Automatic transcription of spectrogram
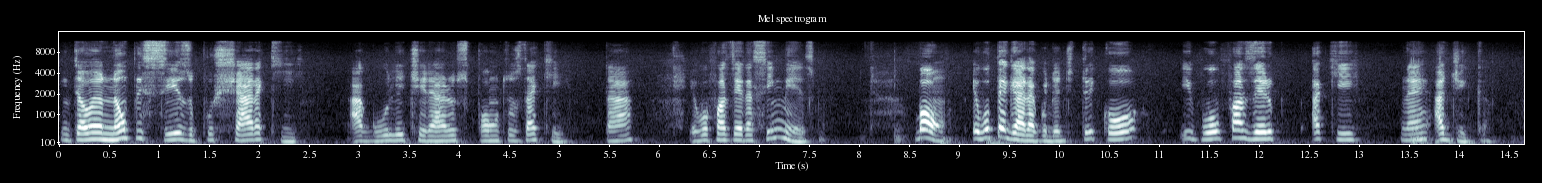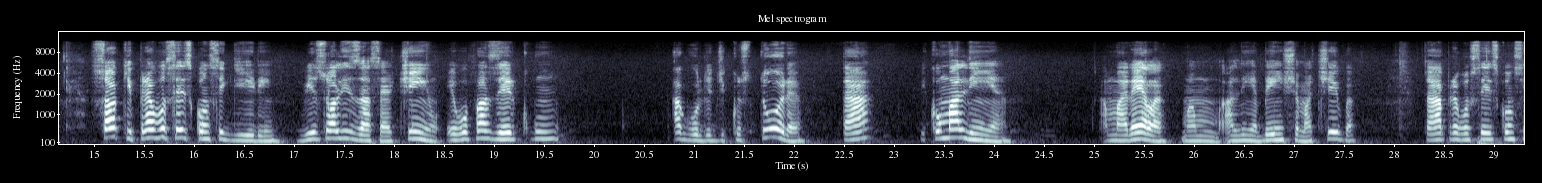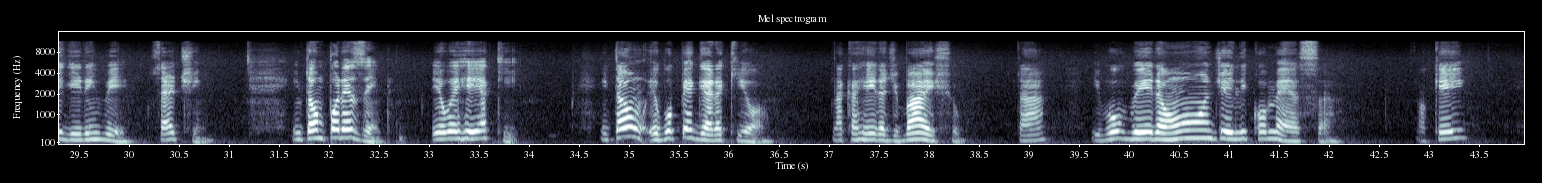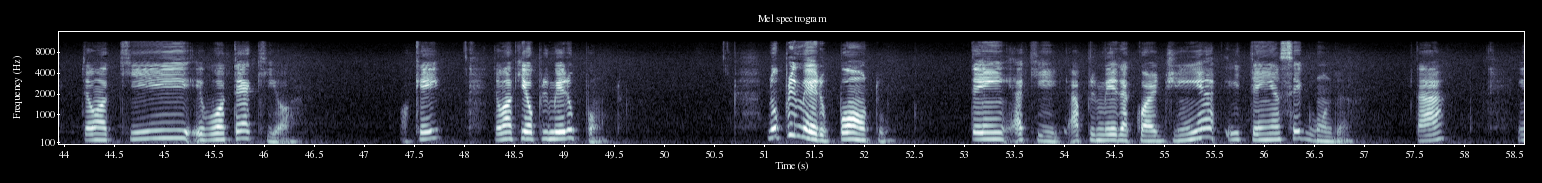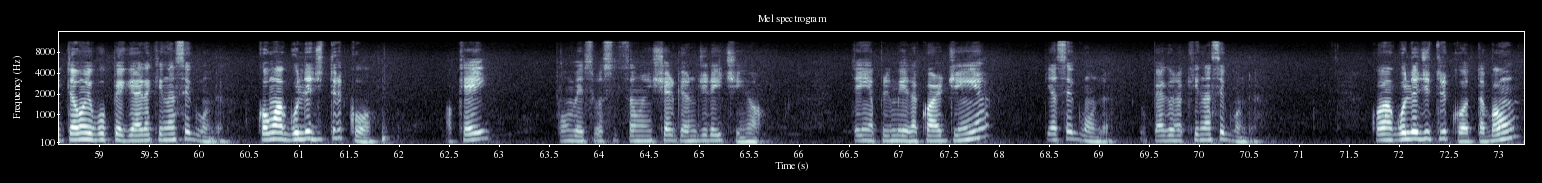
Então, eu não preciso puxar aqui a agulha e tirar os pontos daqui, tá? Eu vou fazer assim mesmo. Bom, eu vou pegar a agulha de tricô e vou fazer aqui, né, a dica. Só que para vocês conseguirem visualizar certinho, eu vou fazer com agulha de costura, tá? E com uma linha amarela, uma linha bem chamativa, tá? Para vocês conseguirem ver certinho. Então, por exemplo, eu errei aqui. Então, eu vou pegar aqui, ó, na carreira de baixo, tá? E vou ver aonde ele começa, ok? Então, aqui, eu vou até aqui, ó, ok? Então, aqui é o primeiro ponto. No primeiro ponto, tem aqui a primeira cordinha e tem a segunda, tá? Então, eu vou pegar aqui na segunda, com agulha de tricô, ok? Vamos ver se vocês estão enxergando direitinho, ó. Tem a primeira cordinha e a segunda. Eu pego aqui na segunda. Com agulha de tricô, tá bom?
